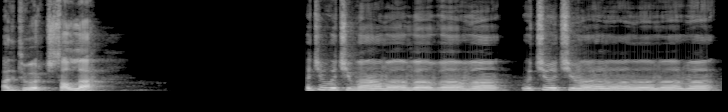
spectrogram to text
Hadi twerk salla. Açı açı va va va va va. Açı açı va va va va va.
